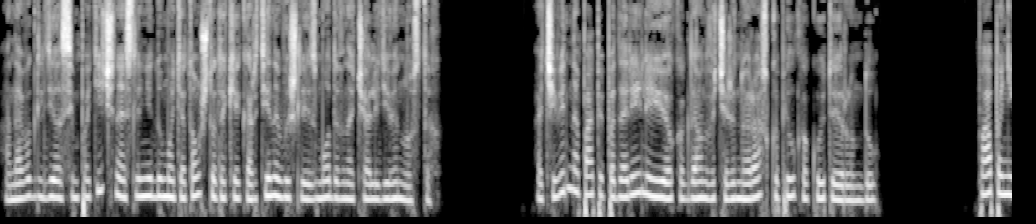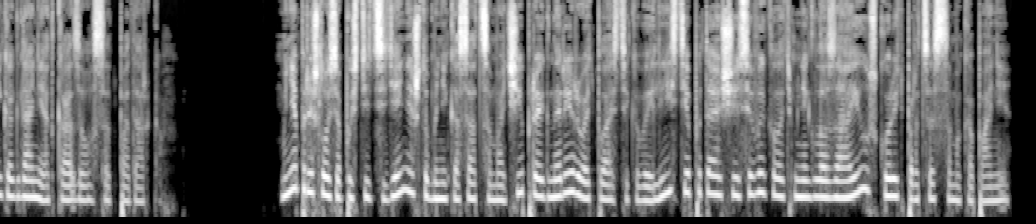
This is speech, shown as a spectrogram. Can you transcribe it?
Она выглядела симпатично, если не думать о том, что такие картины вышли из моды в начале 90-х. Очевидно, папе подарили ее, когда он в очередной раз купил какую-то ерунду. Папа никогда не отказывался от подарков. Мне пришлось опустить сиденье, чтобы не касаться мочи, проигнорировать пластиковые листья, пытающиеся выколоть мне глаза, и ускорить процесс самокопания.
